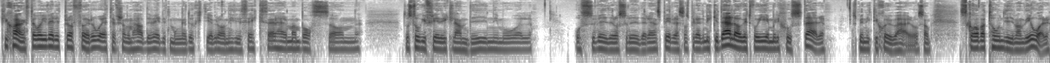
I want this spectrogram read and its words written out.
Kristianstad var ju väldigt bra förra året eftersom de hade väldigt många duktiga bra 96er. Herman Bosson. Då stod ju Fredrik Landin i mål. Och så vidare och så vidare. En spelare som spelade mycket i det här laget var Emil Schuster som är 97 här och som ska vara tongivande i år.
